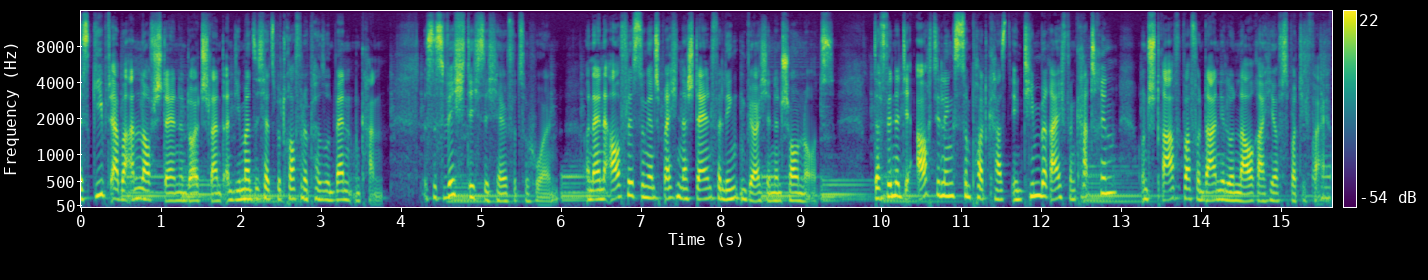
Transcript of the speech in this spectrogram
Es gibt aber Anlaufstellen in Deutschland, an die man sich als betroffene Person wenden kann. Es ist wichtig, sich Hilfe zu holen. Und eine Auflistung entsprechender Stellen verlinken wir euch in den Show Notes. Da findet ihr auch die Links zum Podcast Intimbereich von Katrin und Strafbar von Daniel und Laura hier auf Spotify.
